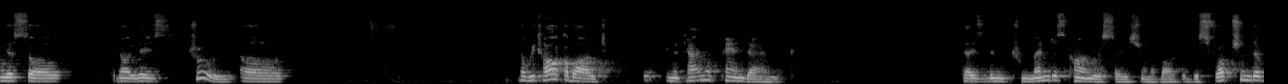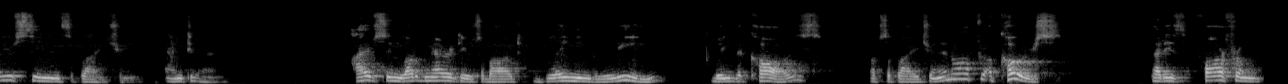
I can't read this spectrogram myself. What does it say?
So, you know, it is truly, uh, you know, we talk about in a time of pandemic, there's been tremendous conversation about the disruption that we've seen in supply chain end to end. I've seen a lot of narratives about blaming lean being the cause of supply chain and of course that is far from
